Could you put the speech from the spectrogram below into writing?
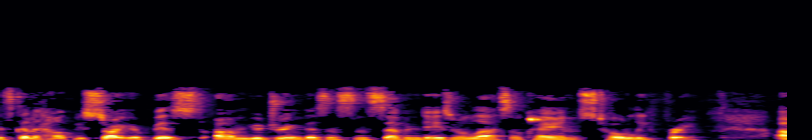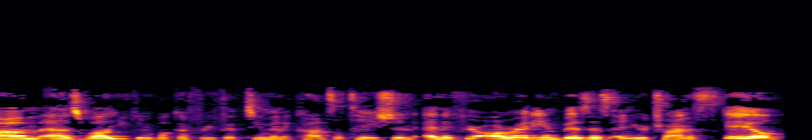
It's going to help you start your biz, um, your dream business in seven days or less, okay? And it's totally free. Um, as well, you can book a free 15 minute consultation. And if you're already in business and you're trying to scale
